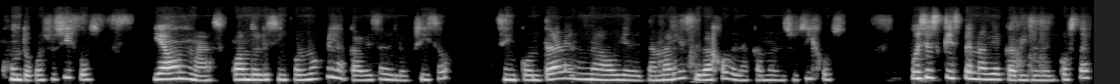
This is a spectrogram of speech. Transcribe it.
junto con sus hijos. Y aún más, cuando les informó que la cabeza del occiso se encontraba en una olla de tamales debajo de la cama de sus hijos, pues es que ésta no había cabido en el costal.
